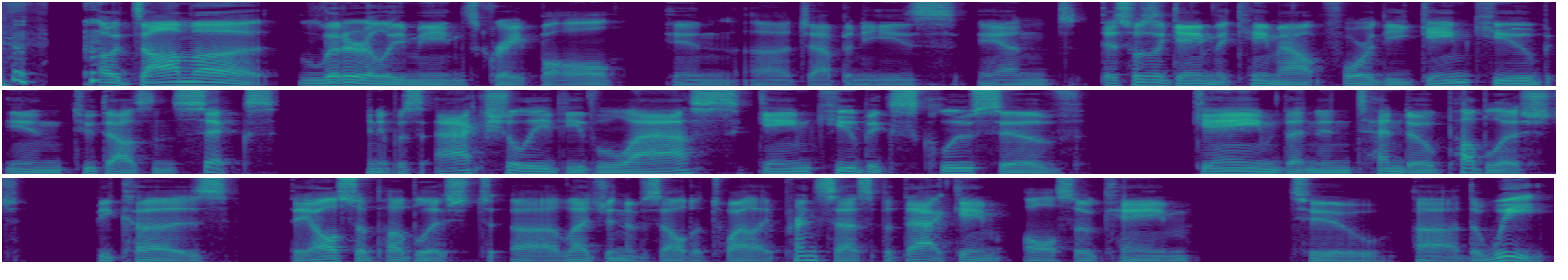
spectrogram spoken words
Odama literally means great ball in uh, Japanese. And this was a game that came out for the GameCube in 2006. And it was actually the last GameCube exclusive game that Nintendo published because they also published uh, Legend of Zelda Twilight Princess, but that game also came to uh, the Wii.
